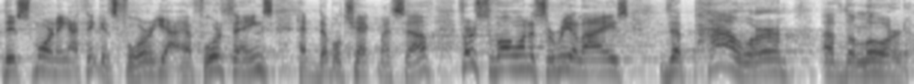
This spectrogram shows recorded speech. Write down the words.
this morning. I think it's four. Yeah, I have four things. Had to double check myself. First of all, I want us to realize the power of the Lord. Lord.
